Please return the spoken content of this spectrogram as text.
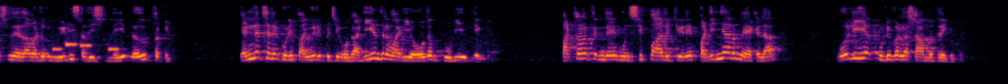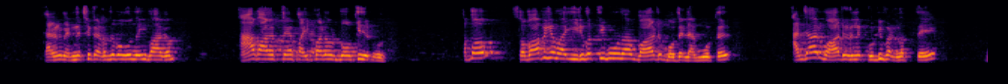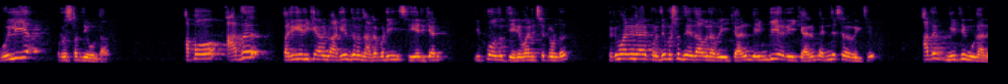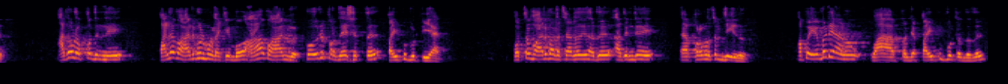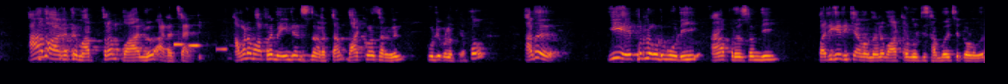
പ്രതിപക്ഷ നേതാവ് V D സതീശിന്റെയും നേതൃത്വത്തിൽ എൻ എച്ചിനെ കൂടി പങ്കെടുപ്പിച്ചുകൊണ്ട് അടിയന്തരമായി യോഗം കൂടിയില്ലെങ്കിൽ പട്ടണത്തിന്റെ മുനിസിപ്പാലിറ്റിയുടെ പടിഞ്ഞാറ് മേഖല വലിയ കുടിവെള്ള ക്ഷാമത്തിലേക്ക് പോകും. കാരണം എൻ എച്ച് കടന്നു പോകുന്ന ഈ ഭാഗം ആ ഭാഗത്തെ പൈപ്പാണ് അവർ ബ്ലോക്ക് ചെയ്തിട്ടുള്ളത് അപ്പോ സ്വാഭാവികമായി ഇരുപത്തിമൂന്നാം വാർഡ് മുതൽ അങ്ങോട്ട് അഞ്ചാറ് വാർഡുകളിലെ കുടിവെള്ളത്തെ വലിയ പ്രതിസന്ധി ഉണ്ടാവും അപ്പോ അത് പരിഹരിക്കാനുള്ള അടിയന്തര നടപടി സ്വീകരിക്കാൻ ഇപ്പോൾ അത് തീരുമാനിച്ചിട്ടുണ്ട്. ബഹുമാനായ പ്രതിപക്ഷ നേതാവിനെ അറിയിക്കാനും എം പി അറിയിക്കാനും എൻ എസ് അറിയിച്ച് അത് മീറ്റിംഗ് കൂടാനും. അതോടൊപ്പം തന്നെ പല വാൽവുകൾ അടയ്ക്കുമ്പോൾ ആ വാൽവ് ഇപ്പോൾ ഒരു പ്രദേശത്ത് പൈപ്പ് പൊട്ടിയാൽ മൊത്തം വാൽവ് അടച്ചാണ് അത് അതിന്റെ ആ, പ്രവർത്തനം ചെയ്യുന്നത്. അപ്പൊ എവിടെയാണോ വാ പൈപ്പ് പൊട്ടുന്നത് ആ ഭാഗത്ത് മാത്രം വാൽവ് അടച്ചാൽ അവിടെ മാത്രം മെയിന്റനൻസ് നടത്താം ബാക്കിയുള്ള സ്ഥലങ്ങളിൽ കൂട്ടിക്കൊള്ളത്തില്ല. അപ്പോൾ അത് ഈ ഏപ്രിലോടുകൂടി ആ പ്രതിസന്ധി പരിഹരിക്കാമെന്നാണ് വാട്ടർ അതോറിറ്റി സമ്മതിച്ചിട്ടുള്ളത്.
